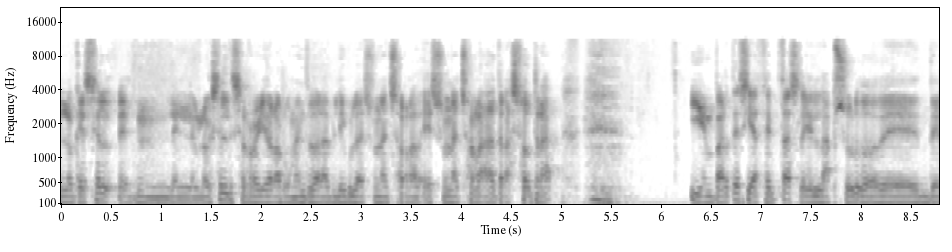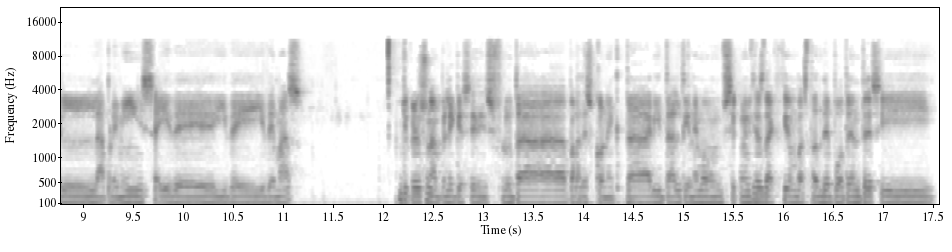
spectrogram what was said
lo que es el, el- lo que es el desarrollo del argumento de la película es una chorrada, es una chorrada tras otra. Y en parte si aceptas el absurdo de, la premisa y de, y de y demás. Yo creo que es una peli que se disfruta para desconectar y tal. Tiene secuencias de acción bastante potentes y,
